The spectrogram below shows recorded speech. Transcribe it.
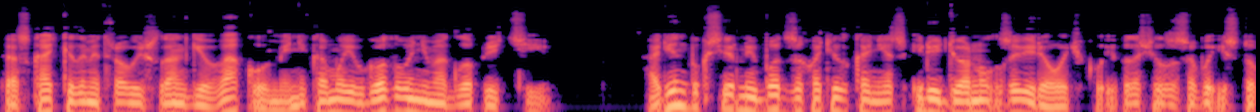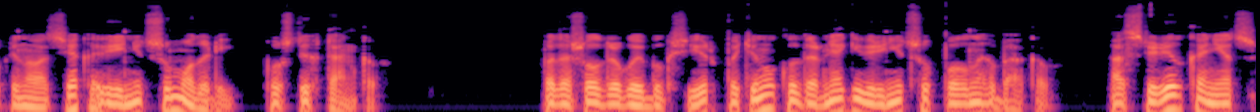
Таскать километровые шланги в вакууме никому и в голову не могло прийти. Один буксирный бот захватил конец или дернул за веревочку и потащил за собой из топливного отсека вереницу модулей, пустых танков. Подошел другой буксир, потянул к ладерняге вереницу полных баков. Отстрелил конец.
